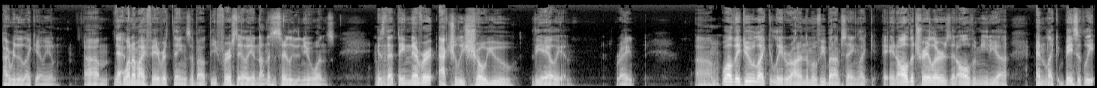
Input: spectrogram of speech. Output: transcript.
I really like Alien. Um, Yeah. One of my favorite things about the first Alien, not necessarily the new ones, is Mhm. that they never actually show you the alien, right? Um, Mhm. Well, they do like later on in the movie, but I'm saying like in all the trailers and all the media, and like basically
